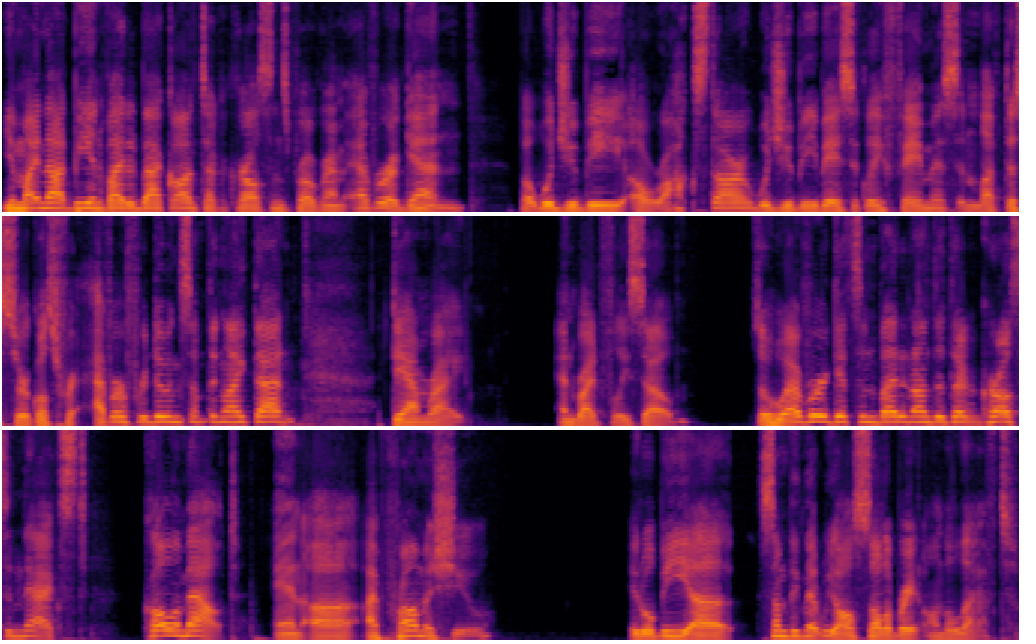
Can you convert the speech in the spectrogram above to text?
You might not be invited back on Tucker Carlson's program ever again, but would you be a rock star? Would you be basically famous in leftist circles forever for doing something like that? Damn right, and rightfully so. So whoever gets invited onto Tucker Carlson next, call him out, and uh, I promise you, it will be uh, something that we all celebrate on the left.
